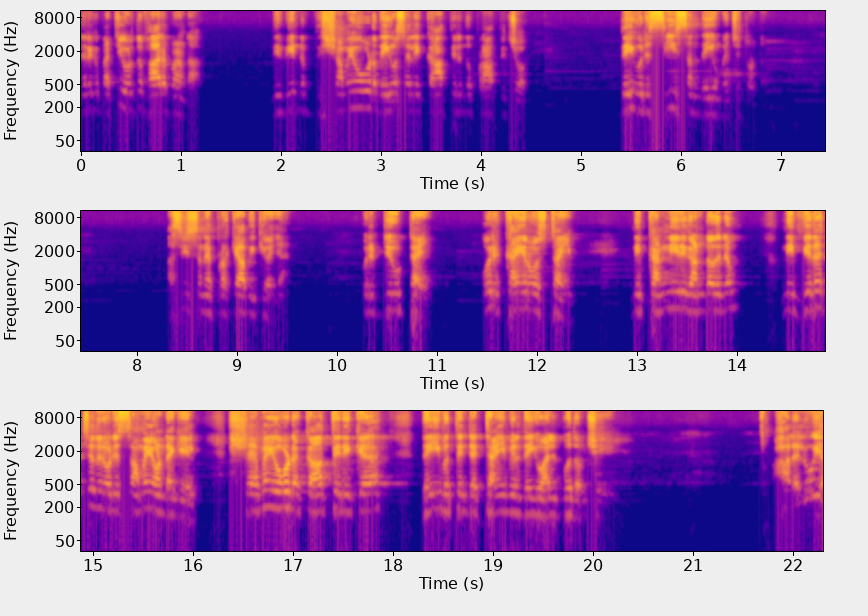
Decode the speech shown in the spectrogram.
നിനക്ക് പറ്റി കൊടുത്ത് ഭാരപ്പെടണ്ട. നീ വീണ്ടും ക്ഷമയോടെ ദൈവശലി കാത്തിരുന്ന് പ്രാർത്ഥിച്ചോ. ദൈവം ഒരു സീസൺ ദൈവം വെച്ചിട്ടുണ്ട്. ആ സീസണെ പ്രഖ്യാപിക്കുക ഞാൻ. ഒരു ഡ്യൂ ടൈം ഒരു കൈറോസ് ടൈം നീ കണ്ണീര് കണ്ടതിനും നീ വിതച്ചതിനും ഒരു സമയമുണ്ടെങ്കിൽ ക്ഷമയോടെ കാത്തിരിക്ക. ദൈവത്തിന്റെ ടൈമിൽ ദൈവം അത്ഭുതം ചെയ്യും. ഹലലൂയ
